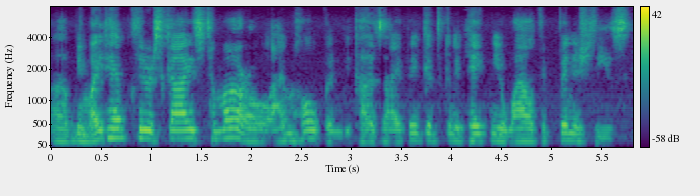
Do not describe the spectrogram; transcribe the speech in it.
Uh, we might have clear skies tomorrow, I'm hoping, because I think it's going to take me a while to finish these,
